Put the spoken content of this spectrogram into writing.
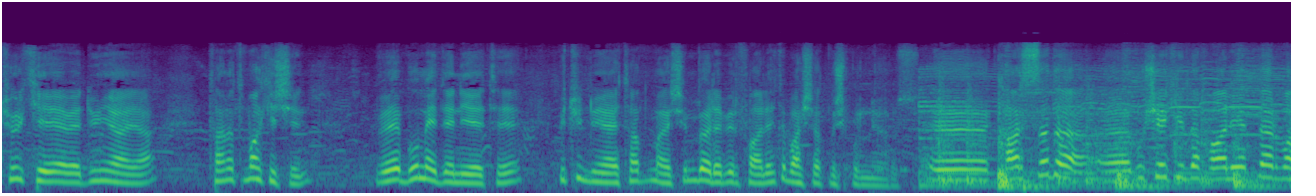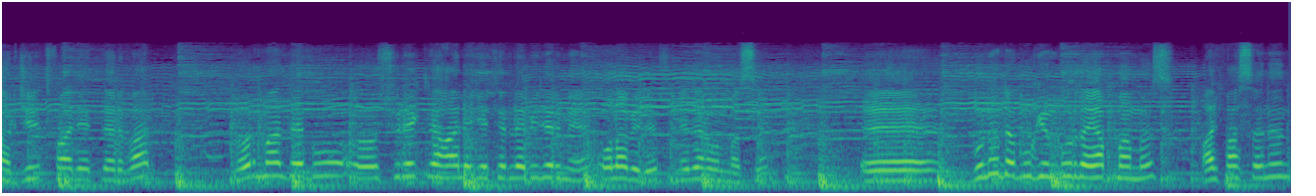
Türkiye'ye ve dünyaya tanıtmak için ve bu medeniyeti bütün dünyaya tanıtmak için böyle bir faaliyeti başlatmış bulunuyoruz. E, Kars'ta da e, bu şekilde faaliyetler var, cirit faaliyetleri var. Normalde bu e, sürekli hale getirilebilir mi? Olabilir. Neden olmasın? E, bunu da bugün burada yapmamız, Alparslan'ın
